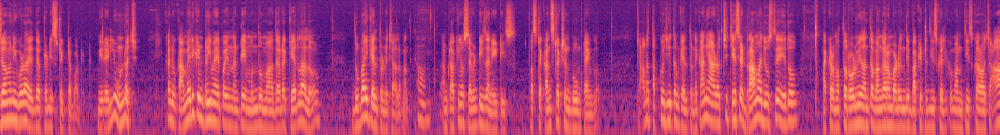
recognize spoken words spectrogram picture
జర్మనీ కూడా దే ప్రతి స్ట్రిక్ట్ అబౌట్ ఇట్ మీరు వెళ్ళి ఉండొచ్చు. కానీ ఒక అమెరికన్ డ్రీమ్ అయిపోయిందంటే ముందు మా దగ్గర కేరళలో దుబాయ్కి వెళ్తుండే చాలామంది. I'm talking of seventies and eighties first construction boom టైంలో చాలా తక్కువ జీతంకి వెళ్తుండే. కానీ ఆడొచ్చి చేసే డ్రామా చూస్తే ఏదో అక్కడ మొత్తం రోడ్ మీద అంతా బంగారం పడి ఉంది బకెట్లు తీసుకెళ్ళి మనం తీసుకురావచ్చు. ఆ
